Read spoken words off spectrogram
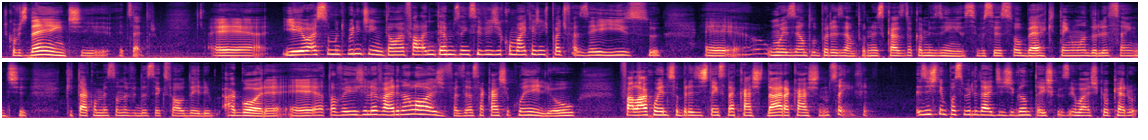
Escova de dente, etc. É, e eu acho isso muito bonitinho. Então, é falar em termos sensíveis de como é que a gente pode fazer isso. É, um exemplo, por exemplo, nesse caso da camisinha, se você souber que tem um adolescente que está começando a vida sexual dele agora, é talvez levar ele na loja, fazer essa caixa com ele, ou falar com ele sobre a existência da caixa, dar a caixa, não sei, enfim. Existem possibilidades gigantescas. Eu acho que eu quero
